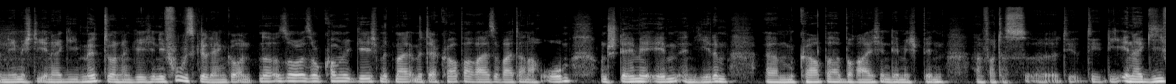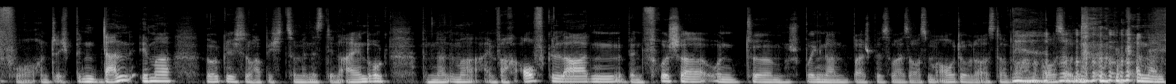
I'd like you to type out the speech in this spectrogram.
nehme ich die Energie mit und dann gehe ich in die Fußgelenke. Und ne, so, so komme, gehe ich mit, mein, mit der Körperreise weiter nach oben und stelle mir eben in jedem ähm, Körperbereich, in dem ich bin, einfach das, äh, die, die, die Energie vor. Und ich bin dann immer wirklich, so habe ich zumindest den Eindruck, bin dann immer einfach aufgeladen, bin frischer und ähm, springe dann beispielsweise aus dem Auto oder aus der Bahn raus und kann dann,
